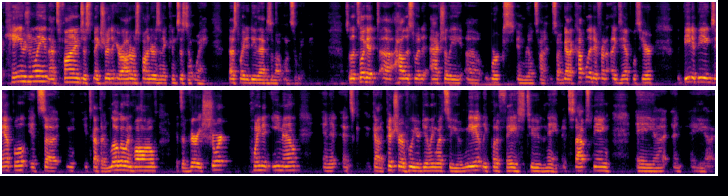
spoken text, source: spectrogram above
occasionally, that's fine. Just make sure that your autoresponder is in a consistent way. Best way to do that is about once a week. So let's look at uh, how this would actually uh, works in real time. So I've got a couple of different examples here. The B2B example, it's uh, it's got their logo involved. It's a very short, pointed email, and it, it's got a picture of who you're dealing with, so you immediately put a face to the name. It stops being a uh, an, a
